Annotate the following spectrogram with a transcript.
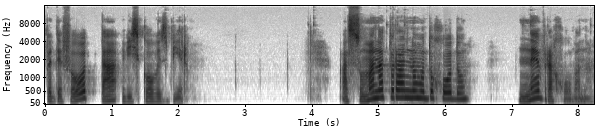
ПДФО та військовий збір. А сума натурального доходу не врахована.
